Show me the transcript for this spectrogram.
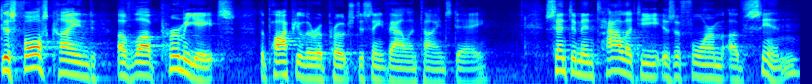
this false kind of love permeates the popular approach to St. Valentine's Day. Sentimentality is a form of sin.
